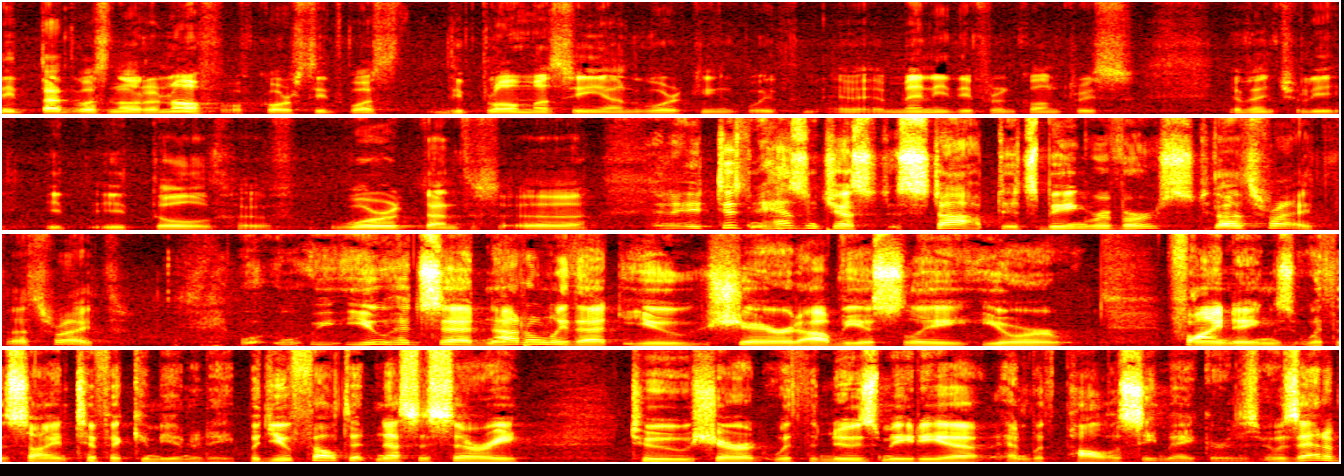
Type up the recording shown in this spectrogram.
it, that was not enough. Of course, it was diplomacy and working with uh, many different countries. Eventually, it, it all uh, worked, and uh, it, it hasn't just stopped; it's being reversed. That's right. That's right. You had said not only that you shared, obviously, your findings with the scientific community, but you felt it necessary to share it with the news media and with policymakers. Was that a,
